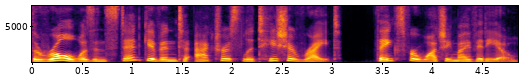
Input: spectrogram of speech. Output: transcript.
The role was instead given to actress Letitia Wright. Thanks for watching my video.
